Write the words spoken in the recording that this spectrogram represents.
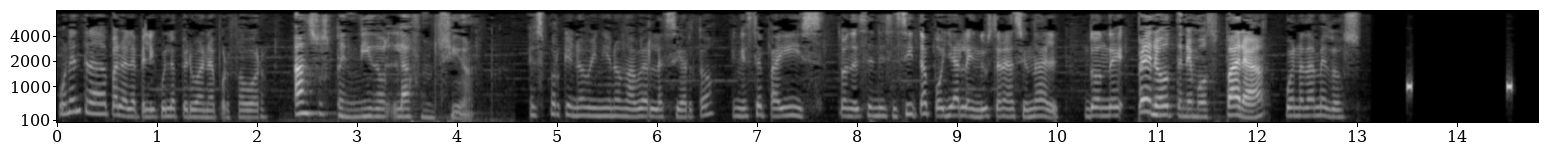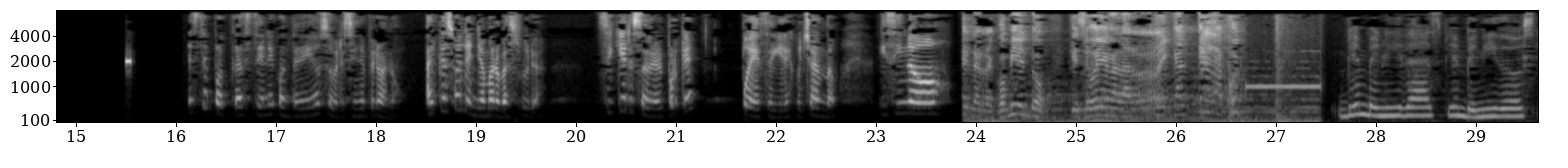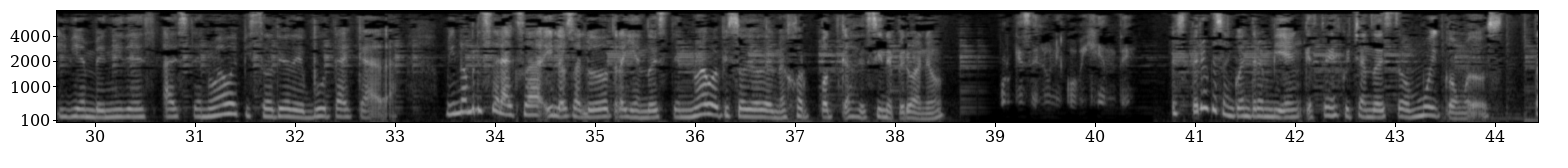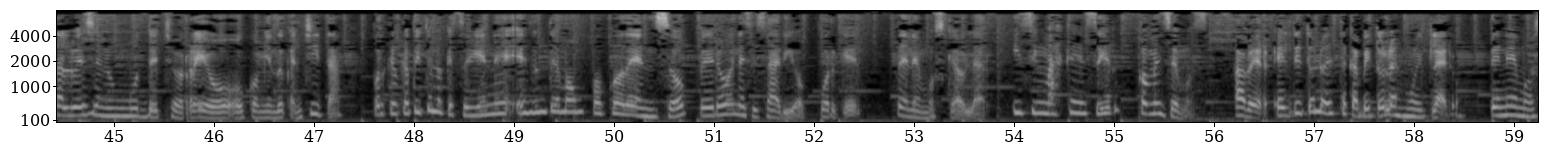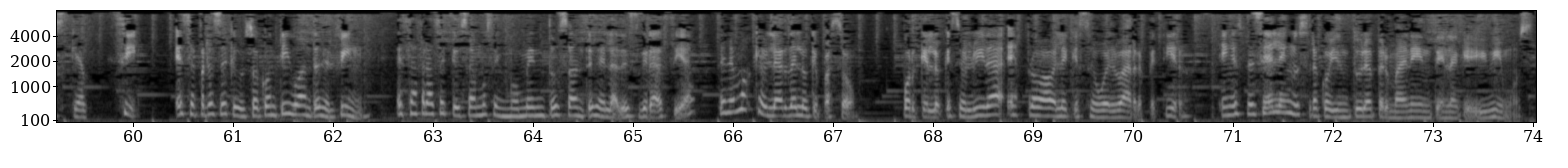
Una entrada para la película peruana, por favor. Han suspendido la función. Es porque no vinieron a verla, ¿cierto? En este país, donde se necesita apoyar la industria nacional, donde... Pero tenemos para... Bueno, dame dos. Este podcast tiene contenido sobre cine peruano, al que suelen llamar basura. Si quieres saber el por qué, puedes seguir escuchando. Y si no... Les recomiendo que se vayan a la recalcada con... Bienvenidas, bienvenidos y bienvenides a este nuevo episodio de Butacada. Mi nombre es Araxa y los saludo trayendo este nuevo episodio del mejor podcast de cine peruano. Porque es el único vigente. Espero que se encuentren bien, que estén escuchando esto muy cómodos. Tal vez en un mood de chorreo o comiendo canchita, porque el capítulo que se viene es de un tema un poco denso, pero necesario, porque tenemos que hablar. Y sin más que decir, comencemos. A ver, el título de este capítulo es muy claro. Tenemos que... Sí, esa frase que usó contigo antes del fin. Esa frase que usamos en momentos antes de la desgracia. Tenemos que hablar de lo que pasó. Porque lo que se olvida es probable que se vuelva a repetir. En especial en nuestra coyuntura permanente en la que vivimos.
